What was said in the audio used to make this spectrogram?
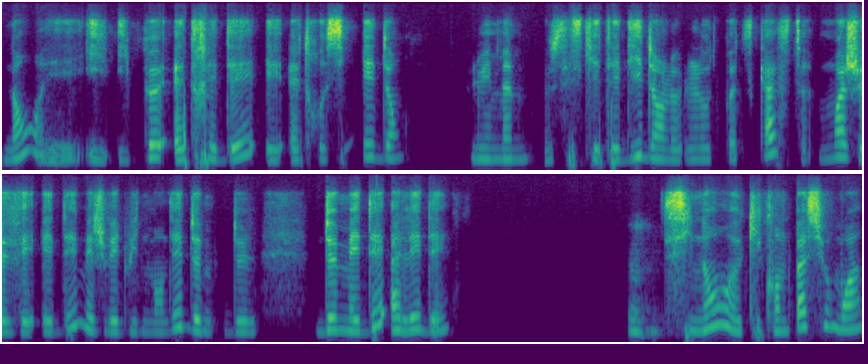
non, il peut être aidé et être aussi aidant lui-même. C'est ce qui était dit dans l'autre podcast. Moi, je vais aider, mais je vais lui demander de, de, de m'aider à l'aider. Mmh. Sinon, euh, qui compte pas sur moi.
